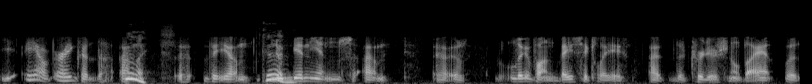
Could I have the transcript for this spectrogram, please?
Yeah, very good. Uh, Really? The um, Good. New Guineans um, uh, live on basically uh, the traditional diet was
